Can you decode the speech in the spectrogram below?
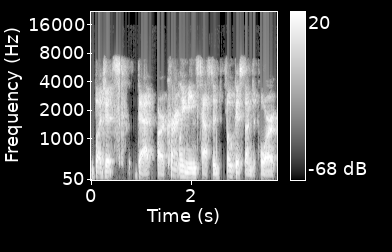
budgets that are currently means tested, focused on poor,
